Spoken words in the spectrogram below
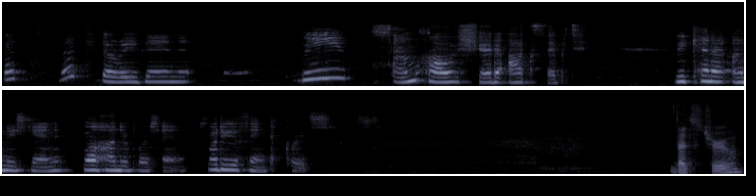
that's that's the reason we somehow should accept. We cannot understand 100%. What do you think, Chris? That's true.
